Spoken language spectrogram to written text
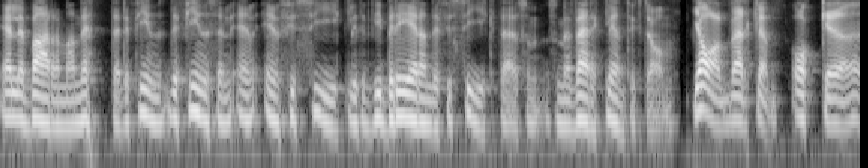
Eller varma nätter. Det finns, det finns en, en, en fysik, lite vibrerande fysik där som, som jag verkligen tyckte om. Ja, verkligen. Och eh,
